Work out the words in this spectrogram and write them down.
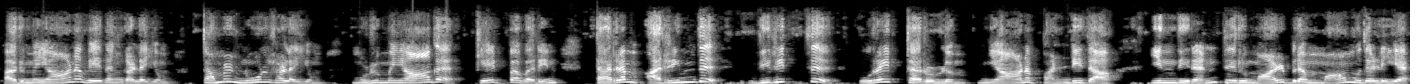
அருமையான வேதங்களையும் தமிழ் நூல்களையும் முழுமையாக கேட்பவரின் தரம் அறிந்து விரித்து உரைத்தருளும் ஞான பண்டிதா. இந்திரன் திருமால் பிரம்மா முதலிய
